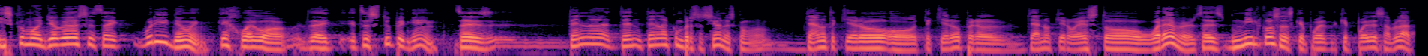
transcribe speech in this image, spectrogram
Y es como yo veo eso, es like, what are you doing? ¿Qué juego? Like, it's a stupid game. O sea, es- ten la, ten, ten la conversación, es como, ya no te quiero o te quiero, pero ya no quiero esto o whatever. O sea, es mil cosas que, puede- que puedes hablar.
